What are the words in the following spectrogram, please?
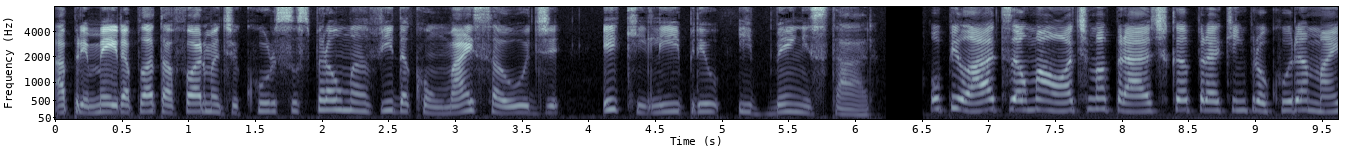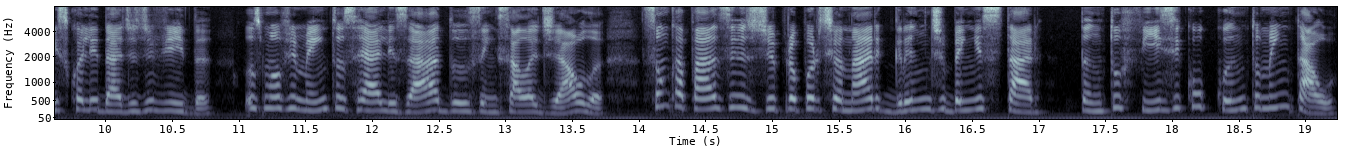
a primeira plataforma de cursos para uma vida com mais saúde, equilíbrio e bem-estar. O Pilates é uma ótima prática para quem procura mais qualidade de vida. Os movimentos realizados em sala de aula são capazes de proporcionar grande bem-estar, tanto físico quanto mental.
